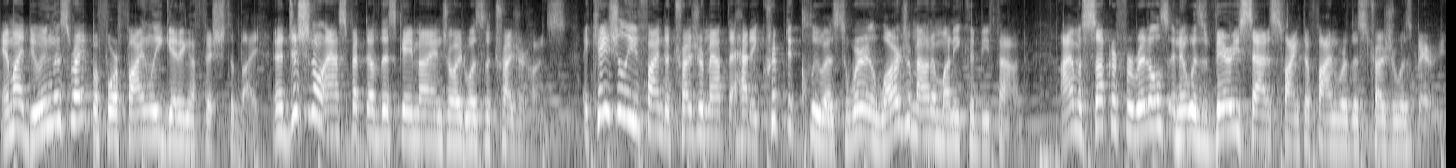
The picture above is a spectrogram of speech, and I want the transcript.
am I doing this right, before finally getting a fish to bite. An additional aspect of this game I enjoyed was the treasure hunts. Occasionally you find a treasure map that had a cryptic clue as to where a large amount of money could be found. I'm a sucker for riddles, and it was very satisfying to find where this treasure was buried.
